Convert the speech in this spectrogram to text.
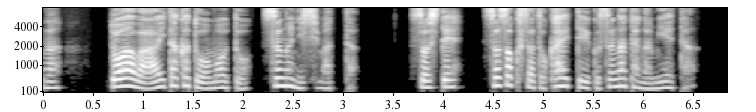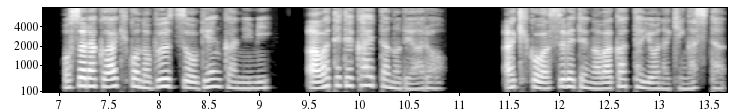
がドアは開いたかと思うとすぐに閉まった。そしてそそくさと帰っていく姿が見えた。おそらく明子のブーツを玄関に見慌てて帰ったのであろう。明子は全てが分かったような気がした。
